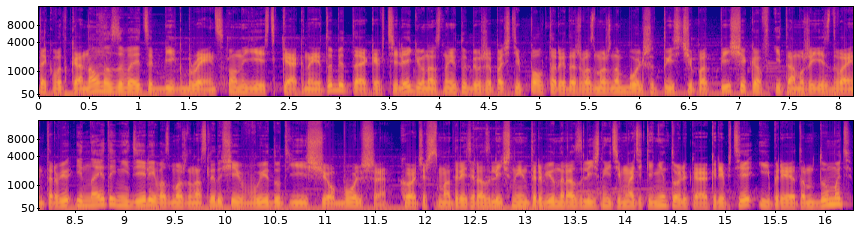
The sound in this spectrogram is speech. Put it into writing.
Так вот, канал называется Big Brains. Он есть как на Ютубе, так и в Телеге. У нас на Ютубе уже почти полторы, даже, возможно, больше тысячи подписчиков, и там уже есть два интервью, и на этой неделе, и, возможно, на следующей выйдут еще больше. Хочешь смотреть различные интервью на различные тематики не только о крипте и при этом думать?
